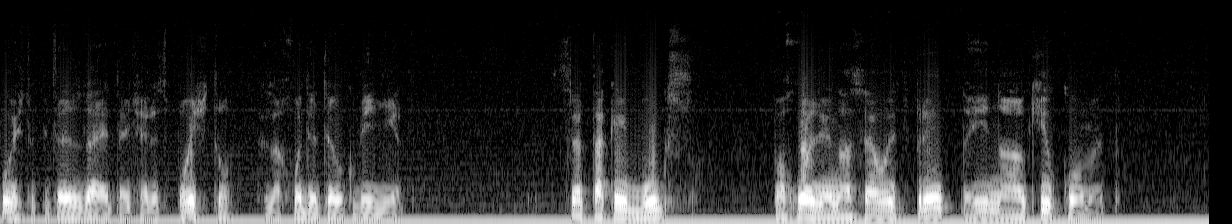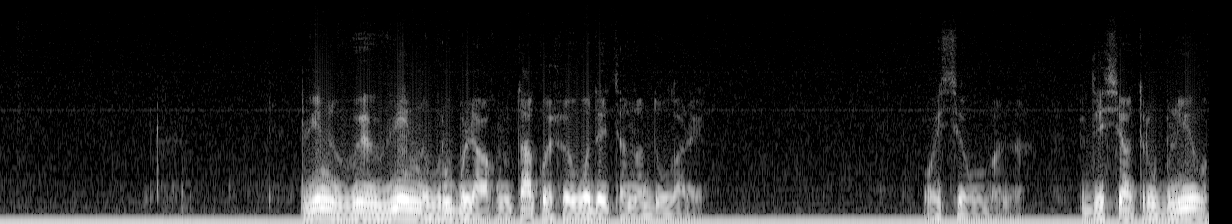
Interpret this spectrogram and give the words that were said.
почту, підтверждаєте через почту, заходите у кабінет. Це такий букс, похожий на SEO Sprint і на QComet. Він, він в рублях, ну також виводиться на долари. Ось у мене. 50 рублів.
